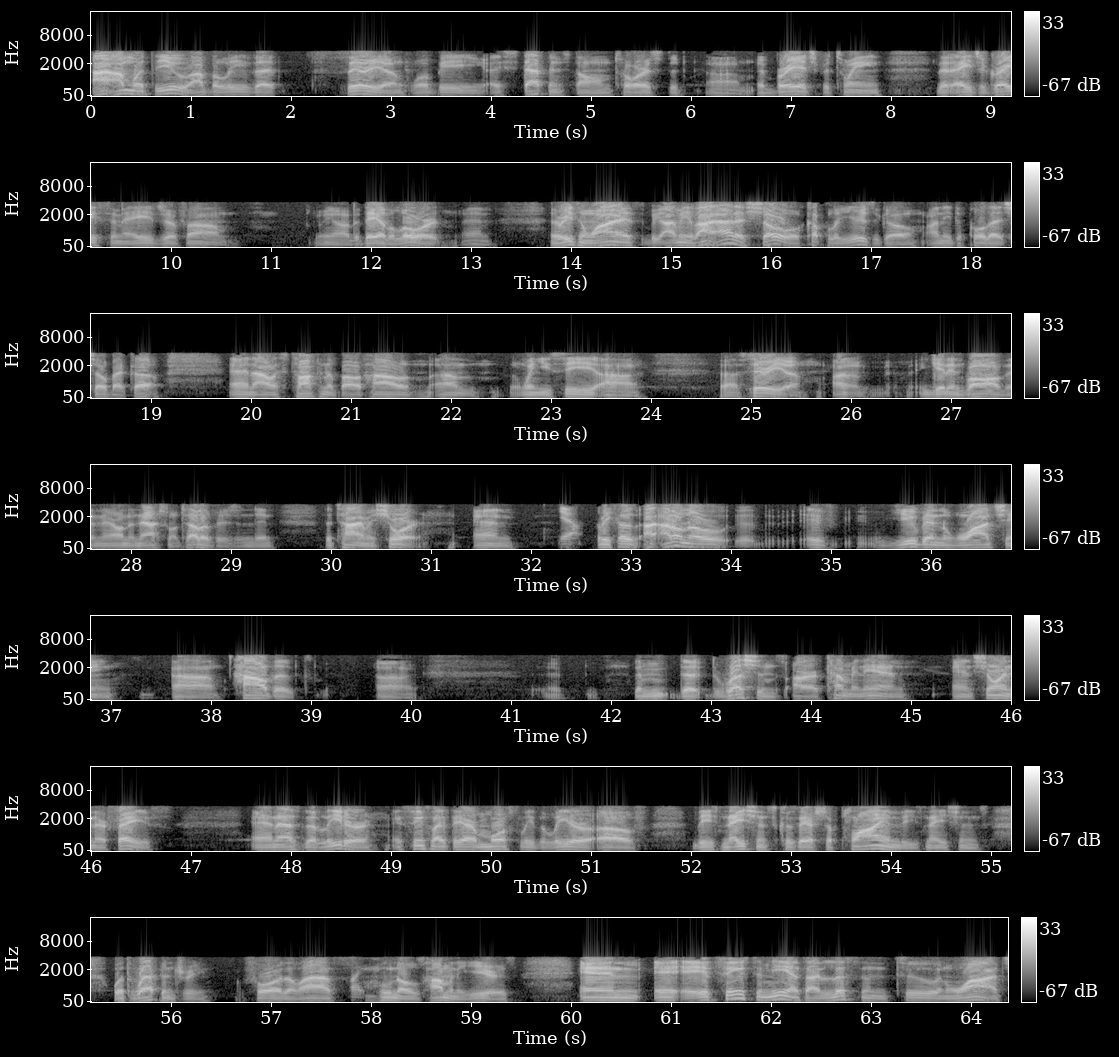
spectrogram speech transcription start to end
I, I'm with you. I believe that Syria will be a stepping stone towards the um, the bridge between the age of grace and the age of um, you know the day of the Lord. And the reason why is, I mean, if I had a show a couple of years ago, I need to pull that show back up. And I was talking about how um, when you see uh, uh, Syria um, get involved and they're on the national television, then the time is short. And yeah. Because I, I don't know if you've been watching uh, how the, uh, the the Russians are coming in and showing their face, and as the leader, it seems like they are mostly the leader of these nations because they're supplying these nations with weaponry for the last who knows how many years. And it, it seems to me as I listen to and watch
